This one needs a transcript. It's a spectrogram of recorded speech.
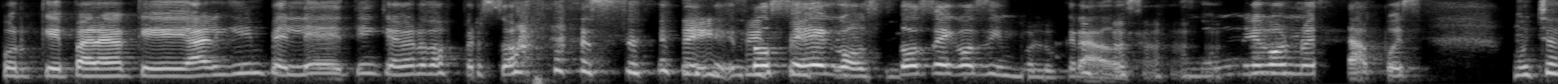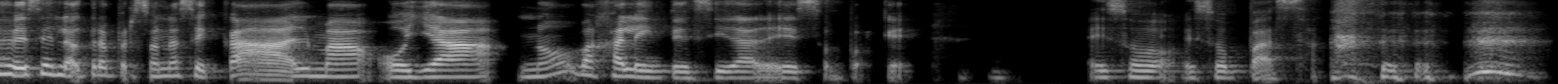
porque para que alguien pelee tiene que haber dos personas, dos egos, dos egos involucrados. Cuando un ego no está, pues muchas veces la otra persona se calma o ya, ¿no? Baja la intensidad de eso, porque eso, eso pasa.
